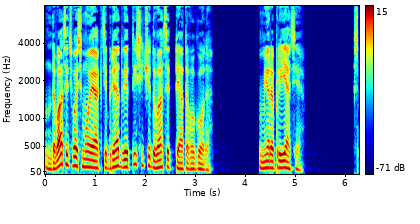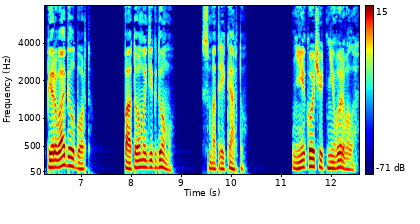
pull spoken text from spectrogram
28 октября 2025 года. Мероприятие. Сперва билборд, потом иди к дому. Смотри карту. Нико чуть не вырвала.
